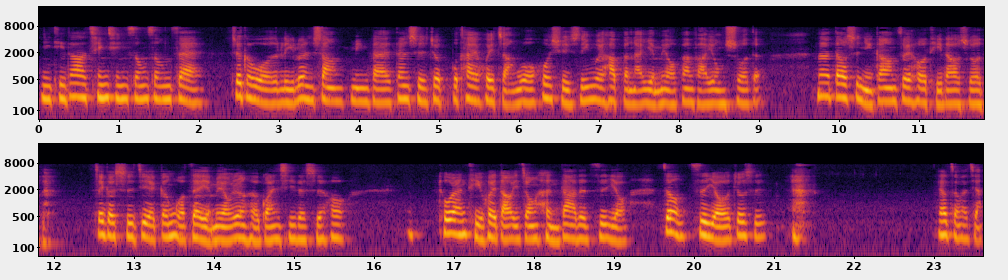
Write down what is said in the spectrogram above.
你提到轻轻松松在，这个我理论上明白，但是就不太会掌握。或许是因为他本来也没有办法用说的。那倒是你刚刚最后提到说的，这个世界跟我再也没有任何关系的时候，突然体会到一种很大的自由。这种自由就是 要怎么讲？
